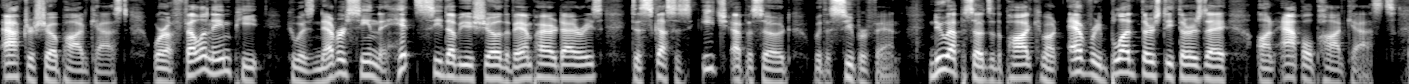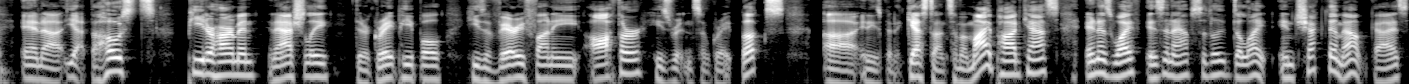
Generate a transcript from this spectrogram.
after show podcast where a fella named Pete who has never seen the hit CW show The Vampire Diaries discusses each episode with a superfan. New episodes of the pod come out every bloodthirsty Thursday on Apple Podcasts. And uh, yeah, the hosts Peter Harmon and Ashley, they're great people. He's a very funny author. He's written some great books. Uh, and he's been a guest on some of my podcasts, and his wife is an absolute delight. And check them out, guys.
